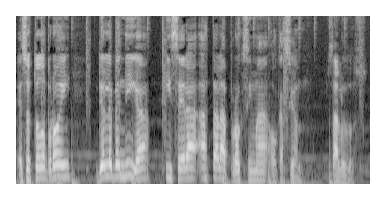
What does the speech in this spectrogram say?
Eso es todo por hoy. Dios les bendiga y será hasta la próxima ocasión. Saludos.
